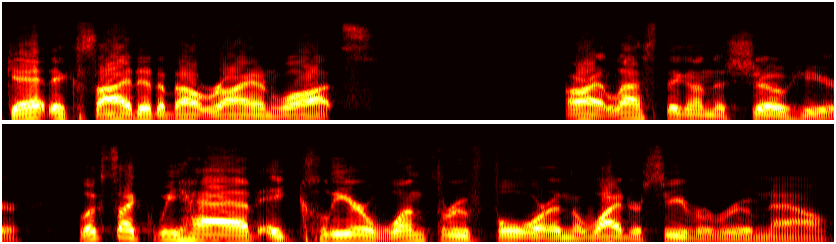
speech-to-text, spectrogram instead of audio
Get excited about Ryan Watts. All right, last thing on the show here. Looks like we have a clear one through four in the wide receiver room now.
